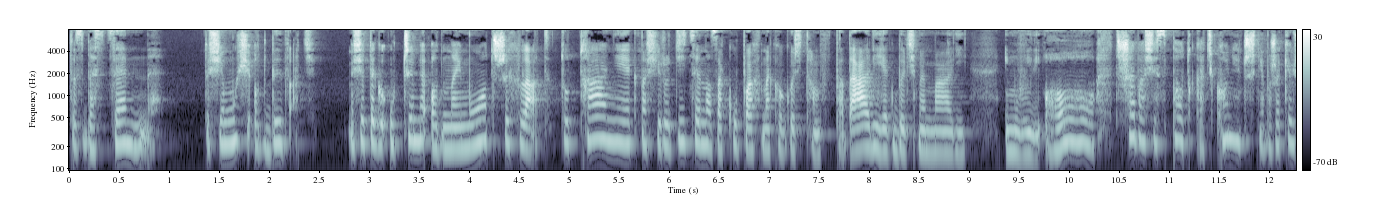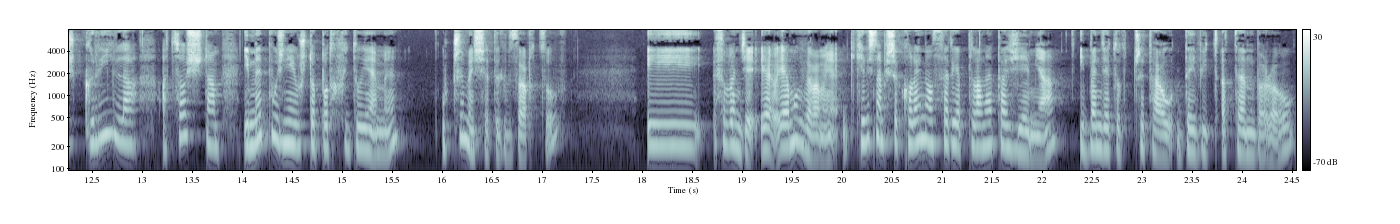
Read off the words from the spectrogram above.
to jest bezcenne. To się musi odbywać. My się tego uczymy od najmłodszych lat. Totalnie jak nasi rodzice na zakupach na kogoś tam wpadali, jak byliśmy mali i mówili: O, trzeba się spotkać koniecznie, może jakiegoś grilla, a coś tam. I my później już to podchwytujemy, uczymy się tych wzorców. I co będzie? Ja, ja mówię Wam, ja kiedyś napiszę kolejną serię Planeta Ziemia i będzie to czytał David Attenborough.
